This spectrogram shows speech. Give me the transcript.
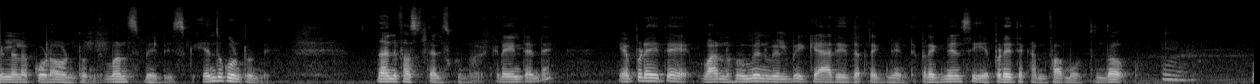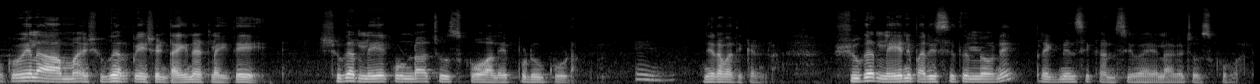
పిల్లలకు కూడా ఉంటుంది. మంత్స్ బేబీస్కి. ఎందుకు ఉంటుంది? దాన్ని ఫస్ట్ తెలుసుకుందాం. ఇక్కడ ఏంటంటే ఎప్పుడైతే one human will be carry the pregnant pregnancy ఎప్పుడైతే కన్ఫామ్ అవుతుందో ఒకవేళ ఆ అమ్మాయి షుగర్ పేషెంట్ అయినట్లయితే షుగర్ లేకుండా చూసుకోవాలి ఎప్పుడూ కూడా. నిరవధికంగా. షుగర్ లేని పరిస్థితుల్లోనే ప్రెగ్నెన్సీ కన్సీవ్ అయ్యేలాగా చూసుకోవాలి.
